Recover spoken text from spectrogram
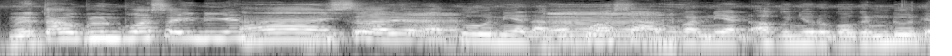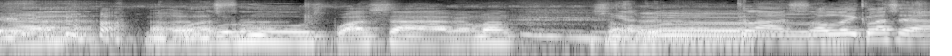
Mana tahu bulan puasa ini kan? Ah, itu Bisa maksud ya. aku niat aku Ah. puasa bukan niat aku nyuruh kau gendut ya. Aku puasa. kurus puasa memang Niat kelas, kalau kelas ya.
